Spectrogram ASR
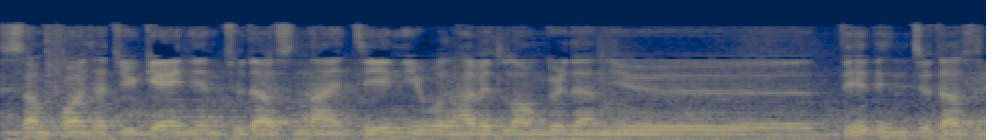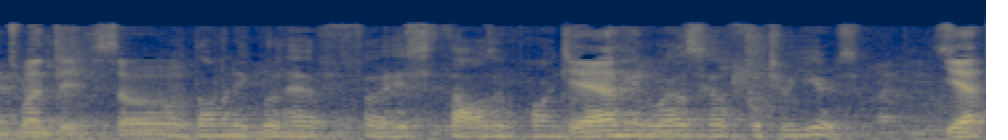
some points that you gained in 2019, you will have it longer than you did in 2020. So Dominic will have uh, his thousand points Yeah. Indian Wells held for two years. Yeah,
